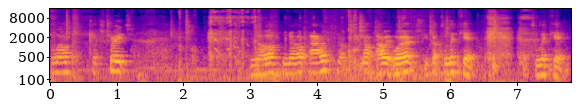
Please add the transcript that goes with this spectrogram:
Hello, what's treat? No, no, ow, not, not how it works. You've got to lick it. You've got to lick it.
